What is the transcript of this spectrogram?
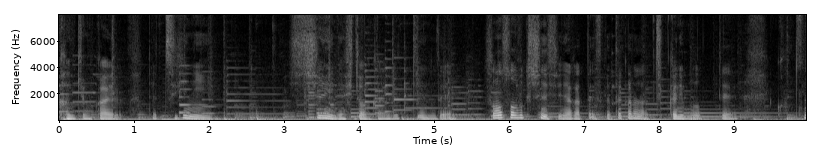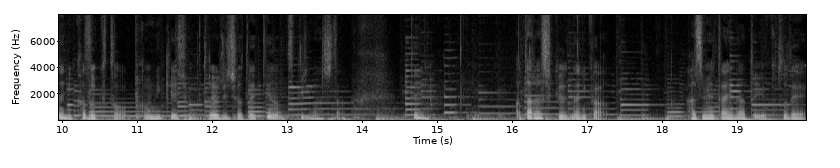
環境を変える。で次に周囲の人を変えるっていうのでそもそも僕周囲の人いなかったですけどだから実家に戻ってこう常に家族とコミュニケーションを取れる状態っていうのを作りました。で新しく何か始めたいなということで、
